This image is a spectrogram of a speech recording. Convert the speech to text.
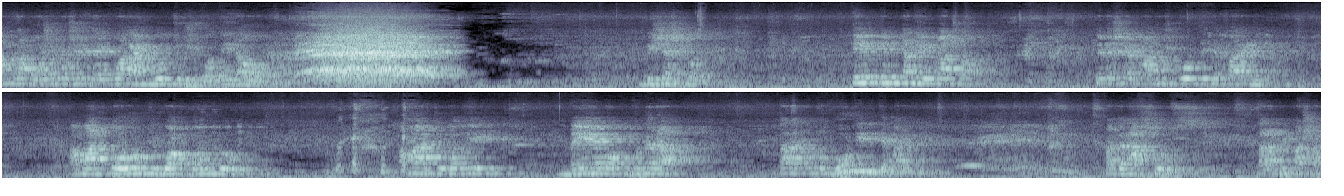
আমরা বসে বসে দেখব আর আঙ্গুল চুষবো, এটাও হবে বিশেষ করে তিন তিনটা নির্বাচন এদেশের মানুষ ভোট দিতে পারেনি। আমার তরুণ যুবক বন্ধু, আমার যুবতী মেয়ে এবং বোনেরা, তারা কোনো ভোটই দিতে পারেনি। তাদের আফসোস, তারা পিপাসা।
